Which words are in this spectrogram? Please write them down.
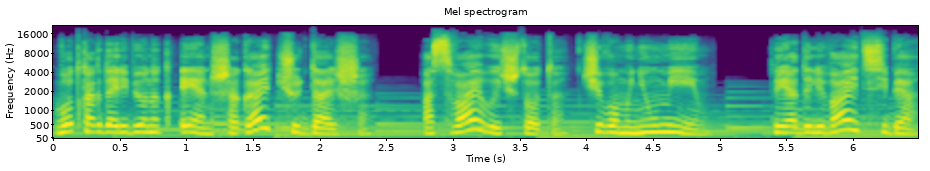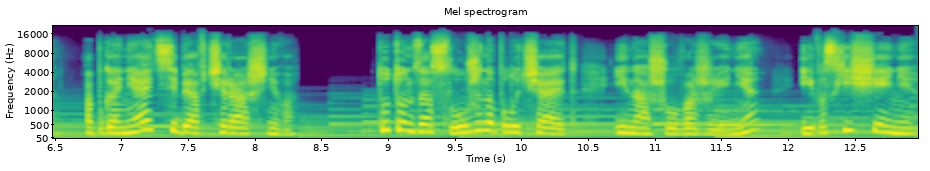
Вот когда ребенок Н шагает чуть дальше, осваивает что-то, чего мы не умеем, преодолевает себя, обгоняет себя вчерашнего – Тут он заслуженно получает и наше уважение, и восхищение.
